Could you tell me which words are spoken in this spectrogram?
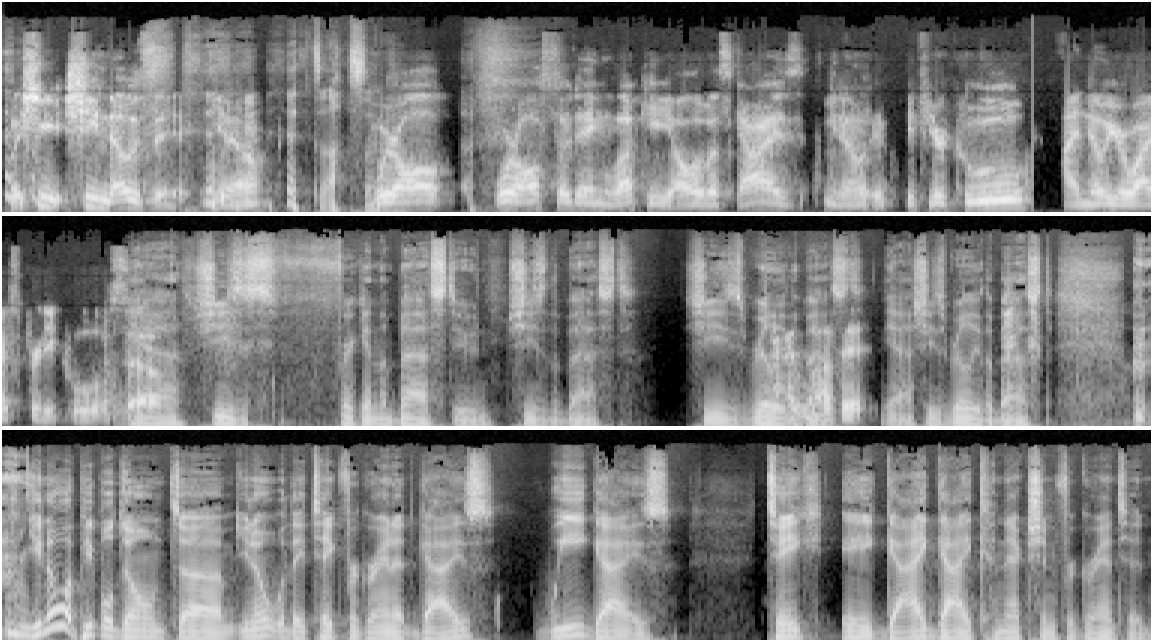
but she she knows it. You know, that's awesome. We're all we're all so dang lucky, all of us guys. You know, if, if you're cool, I know your wife's pretty cool. So yeah, she's freaking the best, dude. She's the best. She's really the I best. Yeah, she's really the best. you know what people don't, um, you know what they take for granted, guys? We guys take a guy guy connection for granted.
